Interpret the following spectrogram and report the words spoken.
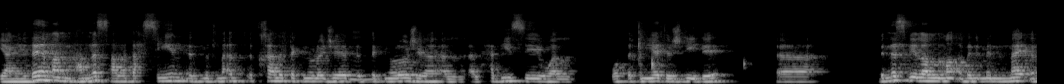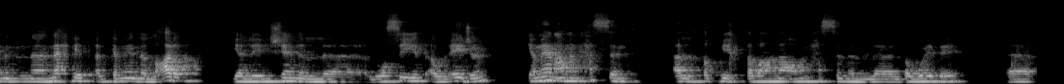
يعني دائما عم نسعى لتحسين مثل ما قلت إدخال التكنولوجيات التكنولوجيا الحديثة والتقنيات الجديدة. آه، بالنسبة للم... من من ناحية كمان العرض يلي مشان الوسيط أو ال agent كمان عم نحسن التطبيق تبعنا وعم نحسن البوابة. آه،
